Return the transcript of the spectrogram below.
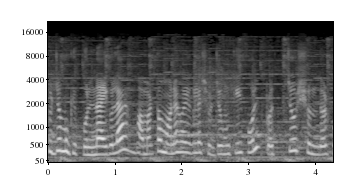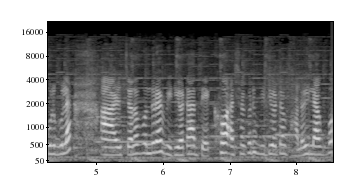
সূর্যমুখী ফুল না এগুলা? আমার তো মনে হয় এগুলো সূর্যমুখী ফুল, প্রচুর সুন্দর ফুলগুলা। আর চলো বন্ধুরা, ভিডিওটা দেখো। আশা করি ভিডিওটা ভালোই লাগবো।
